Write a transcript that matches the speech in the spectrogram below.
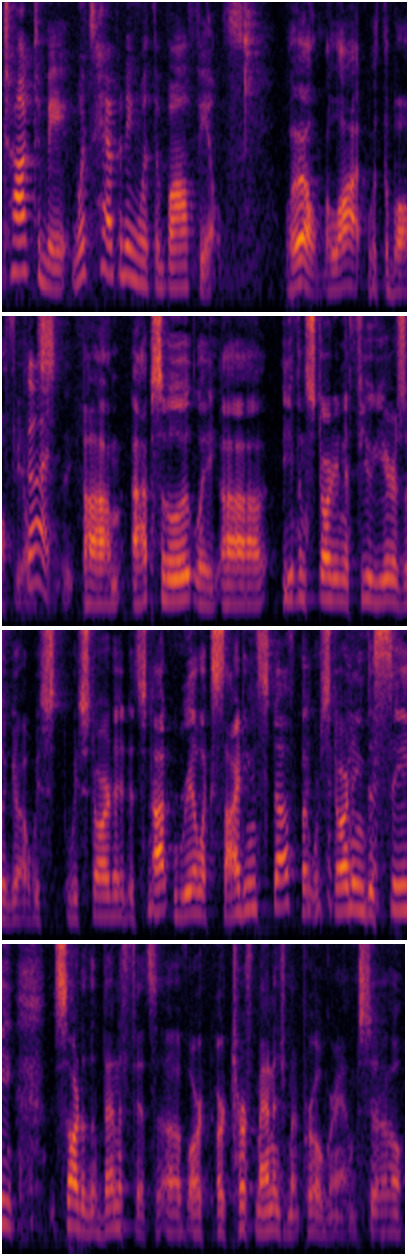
talk to me. What's happening with the ball fields? Well, a lot with the ball fields. Um, absolutely. Uh, even starting a few years ago, we, we started, it's not real exciting stuff, but we're starting to see sort of the benefits of our, our turf management program. So,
